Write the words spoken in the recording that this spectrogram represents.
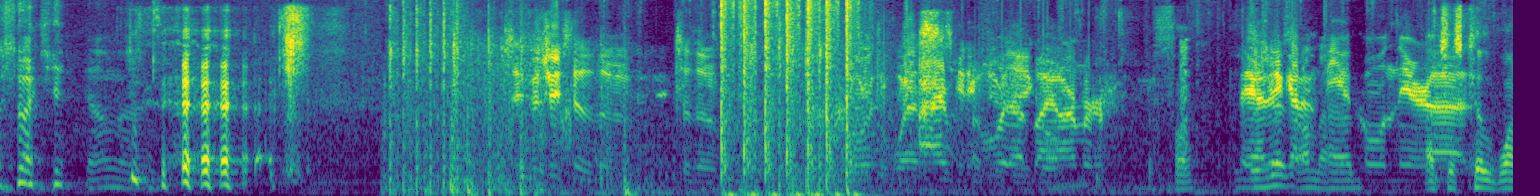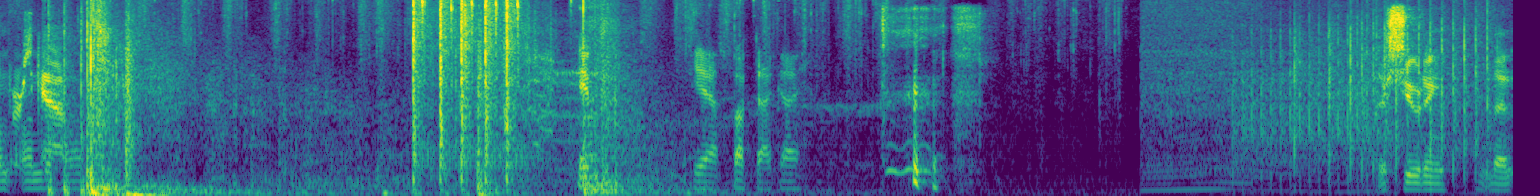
Fucking dumbass. Infantry to the northwest. I'm getting lit up by armor. the fuck? Yeah, they got on a the hub. near. I just uh, killed one on the cap. house. Him? Yeah, fuck that guy. They're shooting. Then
